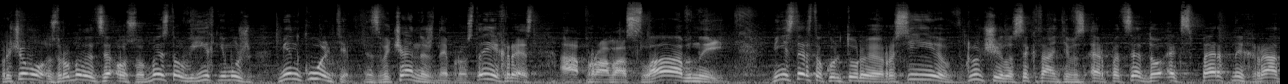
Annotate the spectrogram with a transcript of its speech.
Причому зробили це особисто в їхньому ж мінкульті. Звичайно ж, не простий хрест, а православний. Міністерство культури Росії включило сектантів з РПЦ до експертних рад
